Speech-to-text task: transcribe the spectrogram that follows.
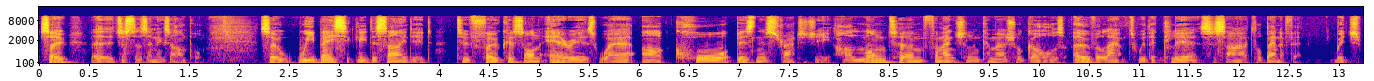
So uh, just as an example, so we basically decided to focus on areas where our core business strategy, our long-term financial and commercial goals overlapped with a clear societal benefit which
